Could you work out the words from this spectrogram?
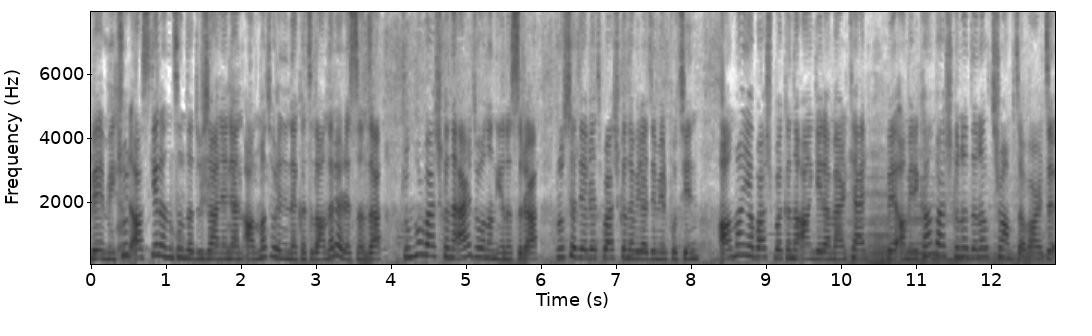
ve Meçhul Asker Anıtı'nda düzenlenen anma törenine katılanlar arasında Cumhurbaşkanı Erdoğan'ın yanı sıra Rusya Devlet Başkanı Vladimir Putin, Almanya Başbakanı Angela Merkel ve Amerikan Başkanı Donald Trump da vardı.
